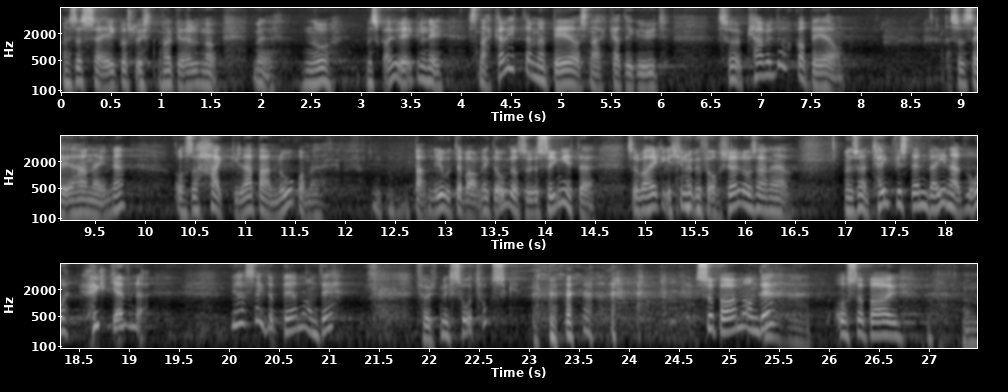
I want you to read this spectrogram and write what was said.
Men så sier jeg på slutten av kvelden nå, nå, vi skal jo egentlig snakke litt om å be og snakke til Gud. Så hva vil dere be om? Så sier han ene, og så hagler banneordet. Vi banner jo til vanlig òg, så det synger etter. Så det var egentlig ikke noe forskjell hos han her. Men så han, tenk hvis den veien hadde vært helt jevn. Ja, sa jeg, da ber vi om det. Følte meg så torsk. Så ba vi om det, og så ba jeg om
